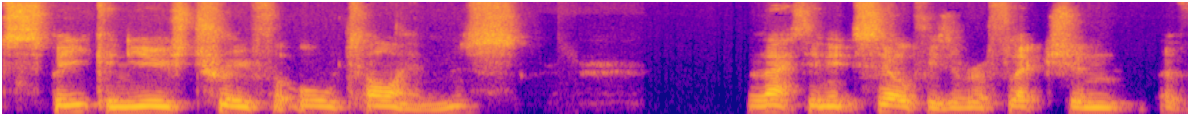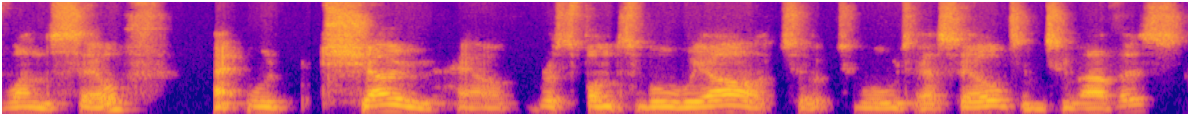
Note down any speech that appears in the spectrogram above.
speak and use truth at all times, that in itself is a reflection of oneself. That would show how responsible we are to, towards ourselves and to others.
